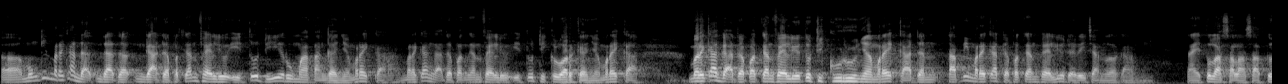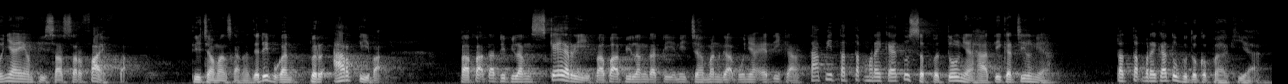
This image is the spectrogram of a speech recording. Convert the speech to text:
eh, mungkin mereka nggak dapatkan value itu di rumah tangganya mereka. Mereka nggak dapatkan value itu di keluarganya mereka. Mereka nggak dapatkan value itu di gurunya mereka. Dan tapi mereka dapatkan value dari channel kami. Nah itulah salah satunya yang bisa survive, Pak, di zaman sekarang. Jadi bukan berarti, Pak, Bapak tadi bilang scary, Bapak bilang tadi ini zaman nggak punya etika, tapi tetap mereka itu sebetulnya hati kecilnya, tetap mereka tuh butuh kebahagiaan.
